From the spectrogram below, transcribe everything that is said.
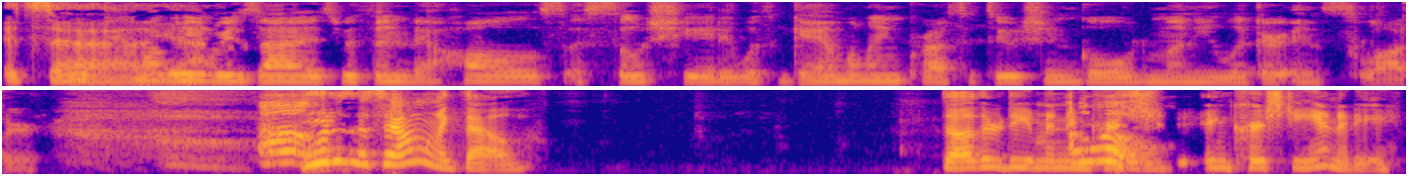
It's uh, Kali yeah. resides within the halls associated with gambling, prostitution, gold, money, liquor, and slaughter. Who does it sound like though? The other demon in, Oh. Christ- in Christianity,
